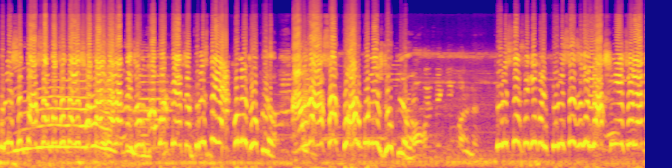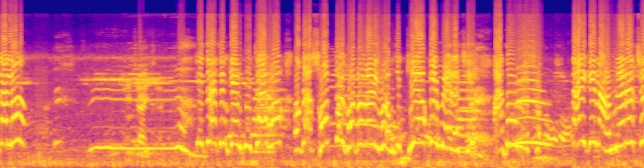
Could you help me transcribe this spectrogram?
পুলিশের তো আসার কথা তাহলে সকালবেলাতে যখন খবর পেয়েছে, পুলিশ তো এখনই ঢুকলো। আমরা আসার পর পুলিশ ঢুকলো। পুলিশ এসে কি করল? পুলিশ এসে লাশ নিয়ে চলে গেল। কি চাইছেন? কে বিচার হোক? সত্য ঘটনাই হোক যে কে ওকে মেরেছে? আদৌ মিছ- তাই কি না? মেরেছে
